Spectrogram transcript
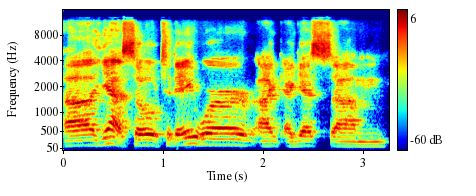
Uh, yeah, so today we're, I, I guess, um,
